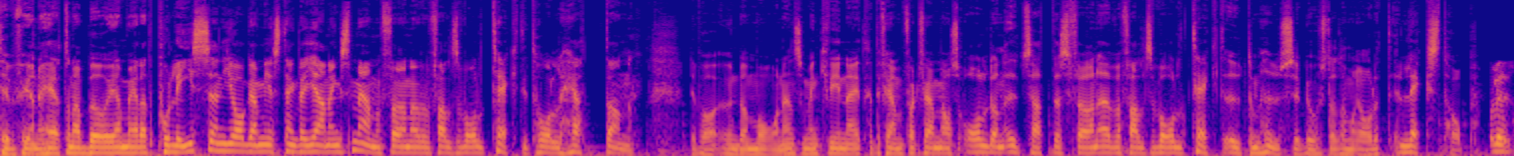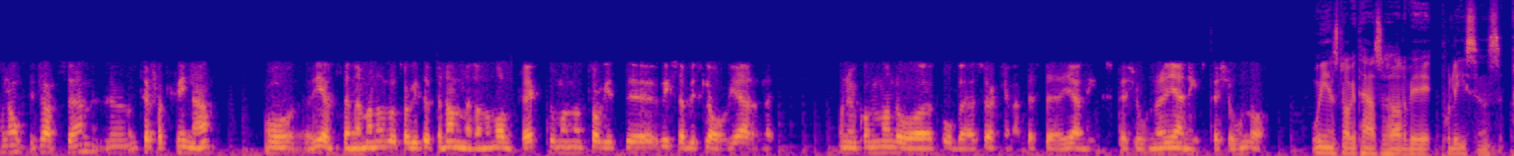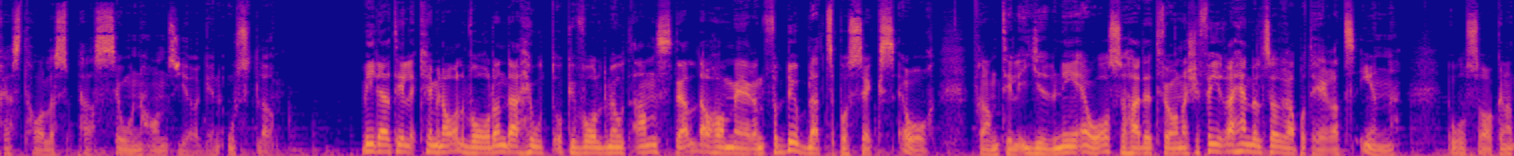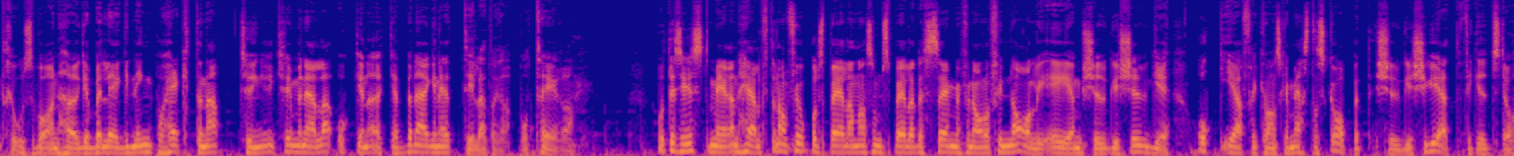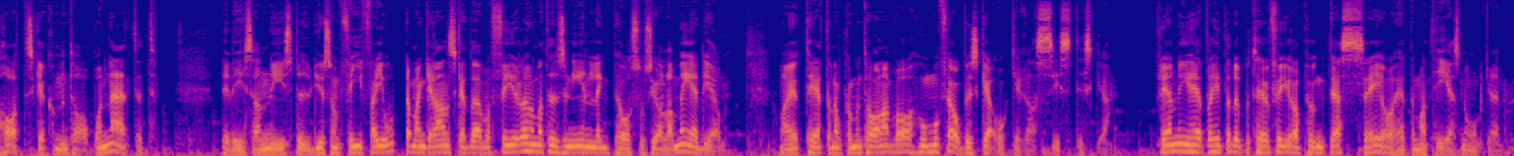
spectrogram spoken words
TV4-nyheterna börjar med att polisen jagar misstänkta gärningsmän för en överfallsvåldtäkt i Trollhättan. Det var under morgonen som en kvinna i 35-45 års åldern utsattes för en överfallsvåldtäkt utomhus i bostadsområdet Läxtorp. Polisen har åkt till platsen eh, och träffat kvinnan och hjälpt henne. Man har då tagit upp en anmälan om våldtäkt och man har tagit eh, vissa beslag i ärendet. Och nu kommer man då påbörja sökandet efter gärningspersoner, gärningsperson då. Och i inslaget här så hörde vi polisens presstalesperson Hans-Jörgen Ostler. Vidare till kriminalvården där hot och våld mot anställda har mer än fördubblats på sex år. Fram till juni i år så hade 224 händelser rapporterats in. Orsakerna tros vara en högre beläggning på häktena, tyngre kriminella och en ökad benägenhet till att rapportera. Och till sist, mer än hälften av fotbollsspelarna som spelade semifinal och final i EM 2020 och i Afrikanska mästerskapet 2021 fick utstå hatiska kommentarer på nätet. Det visar en ny studie som Fifa gjort där man granskat över 400 000 inlägg på sociala medier. Majoriteten av kommentarerna var homofobiska och rasistiska. Fler nyheter hittar du på tv4.se. Jag heter Mattias Nordgren.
